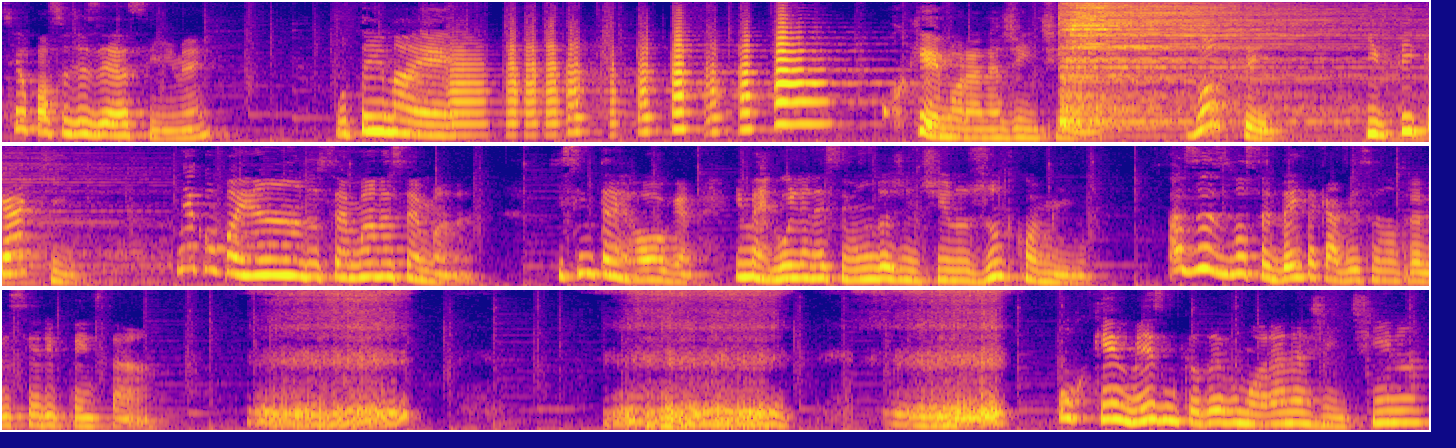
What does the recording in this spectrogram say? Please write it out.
Se eu posso dizer assim, né? O tema é. Por que morar na Argentina? Você que fica aqui, me acompanhando semana a semana, que se interroga e mergulha nesse mundo argentino junto comigo. Às vezes você deita a cabeça no travesseiro e pensa. Por que mesmo que eu devo morar na Argentina?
